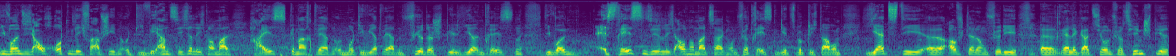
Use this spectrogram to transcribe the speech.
Die wollen sich auch ordentlich verabschieden und die werden sicherlich nochmal heiß gemacht werden und motiviert werden für das Spiel hier in Dresden. Die wollen es Dresden sicherlich auch nochmal zeigen. Und für Dresden geht es wirklich darum, jetzt die äh, Aufstellung für die äh, Relegation, fürs Hinspiel Spiel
